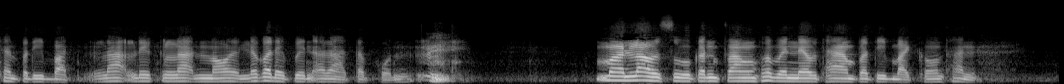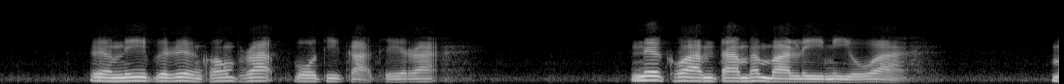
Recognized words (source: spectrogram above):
ท่านปฏิบัติ ละเล็กละน้อย แล้วก็ได้เป็นอรหัตผล มาเล่าสู่กันฟังเพื่อเป็นแนวทางปฏิบัติของท่าน เรื่องนี้เป็นเรื่องของพระโพธิกะเทระ เนื้อความตามพระบาลีมีอยู่ว่าม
